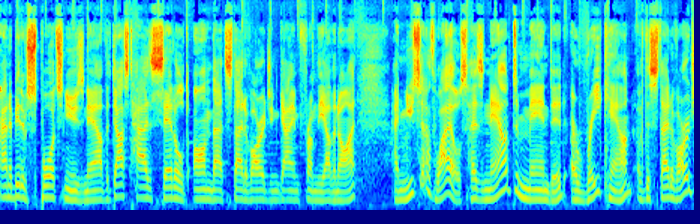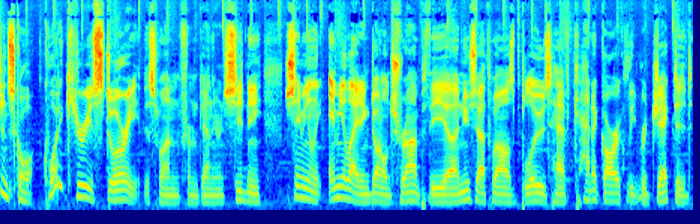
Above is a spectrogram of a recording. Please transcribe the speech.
And a bit of sports news now. The dust has settled on that State of Origin game from the other night, and New South Wales has now demanded a recount of the State of Origin score. Quite a curious story, this one from down there in Sydney. Seemingly emulating Donald Trump, the uh, New South Wales Blues have categorically rejected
